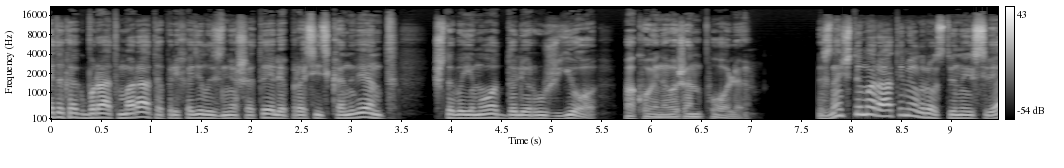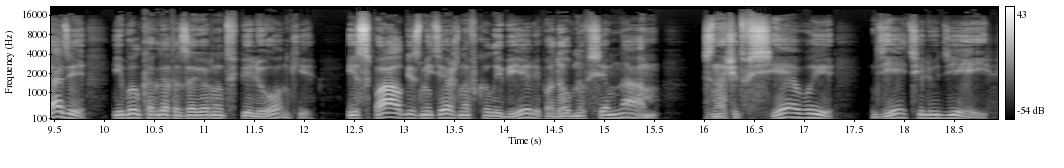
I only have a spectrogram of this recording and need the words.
это как брат Марата приходил из Нешателя просить конвент, чтобы ему отдали ружье покойного Жан-Поля. Значит, и Марат имел родственные связи и был когда-то завернут в пеленки, и спал безмятежно в колыбели, подобно всем нам. Значит, все вы — дети людей.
